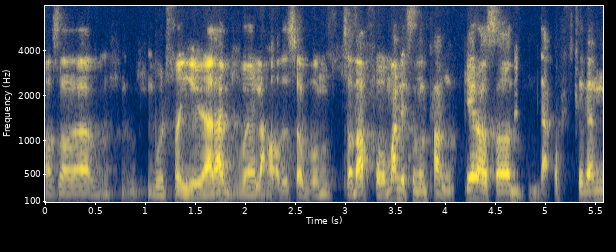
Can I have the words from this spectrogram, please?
Altså, hvorfor gjør jeg det? Hvorfor vil jeg ha det så vondt? Så da får man litt sånne tanker. Altså, det er ofte den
